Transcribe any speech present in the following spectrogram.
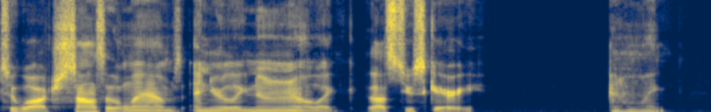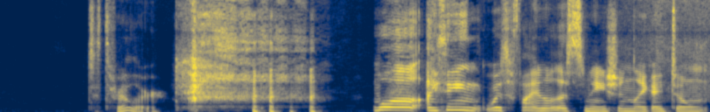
to watch Silence of the Lambs, and you're like, no, no, no, like that's too scary, and I'm like, it's a thriller. Well, I think with Final Destination, like I don't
